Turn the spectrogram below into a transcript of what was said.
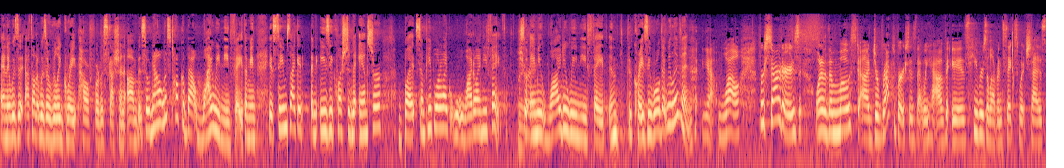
and it was a, I thought it was a really great, powerful discussion. Um, but so now let's talk about why we need faith. I mean, it seems like an, an easy question to answer, but some people are like, well, why do I need faith? So Amy, why do we need faith in the crazy world that we live in? Yeah, well, for starters, one of the most uh, direct verses that we have is Hebrews 11:6, which says,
